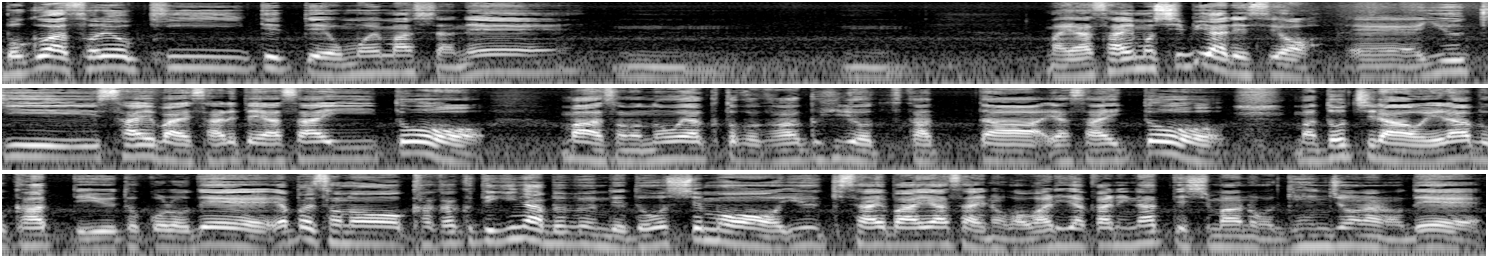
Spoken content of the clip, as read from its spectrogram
僕はそれを聞いてて思いましたね。うん。うん。まあ野菜もシビアですよ。えー、有機栽培された野菜と、まあその農薬とか化学肥料を使った野菜と、まあどちらを選ぶかっていうところで、やっぱりその価格的な部分でどうしても有機栽培野菜の方が割高になってしまうのが現状なので、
